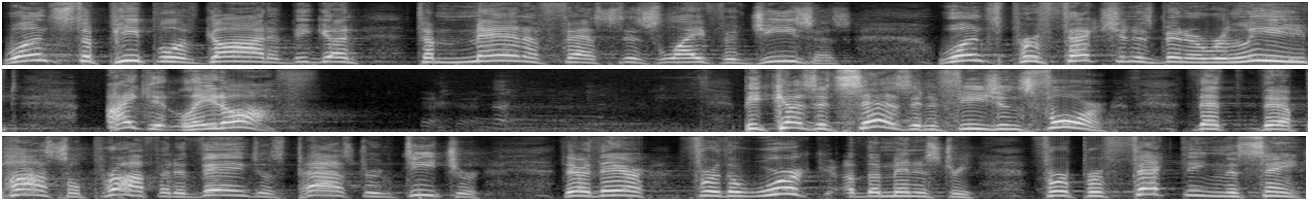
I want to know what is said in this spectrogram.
once the people of God have begun to manifest this life of Jesus, once perfection has been relieved, I get laid off. Because it says in Ephesians 4 that the apostle, prophet, evangelist, pastor, and teacher, they're there for the work of the ministry, for perfecting the saint,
